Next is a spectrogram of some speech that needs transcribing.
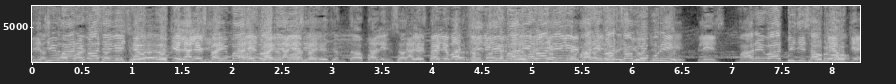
બીજી મારી વાત એવી છે ઓકે લાલેશભાઈ બીજી મારી વાત લાલેશભાઈ. એવી છે. ભારતીય જનતા પાર્ટી સાથે લાલેશભાઈને વાત પાટીદાર બીજી મારી વાત મારી વાત સાંભળો પૂરી. પ્લીઝ મારી વાત બીજી સાંભળો. ઓકે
